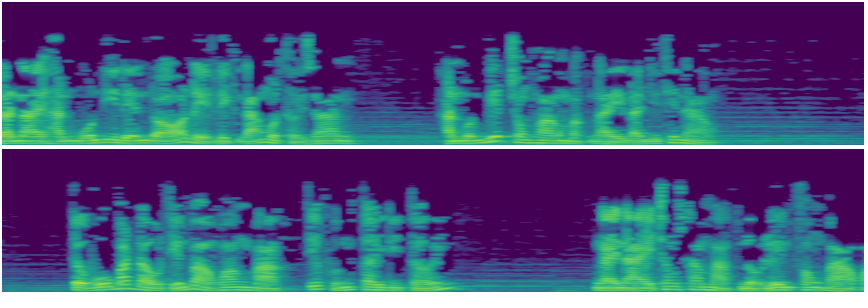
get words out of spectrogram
Lần này hắn muốn đi đến đó để lịch lãm một thời gian. Hắn muốn biết trong hoang mạc này là như thế nào. Tiểu Vũ bắt đầu tiến vào hoang mạc, tiếp hướng tây đi tới. Ngày này trong sa mạc nổi lên phong bạo,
